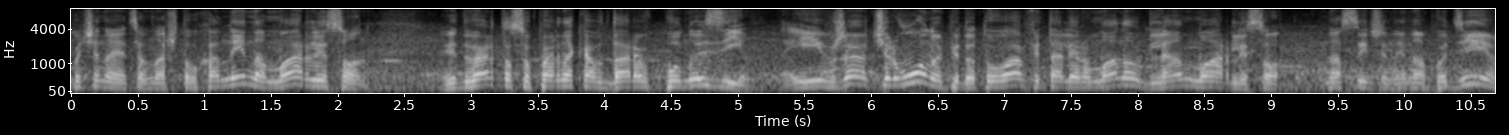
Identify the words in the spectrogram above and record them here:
починається в нас штовханина. Марлісон відверто суперника вдарив по нозі. І вже червону підготував Віталій Романов для Марлісона. Насичений на події.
